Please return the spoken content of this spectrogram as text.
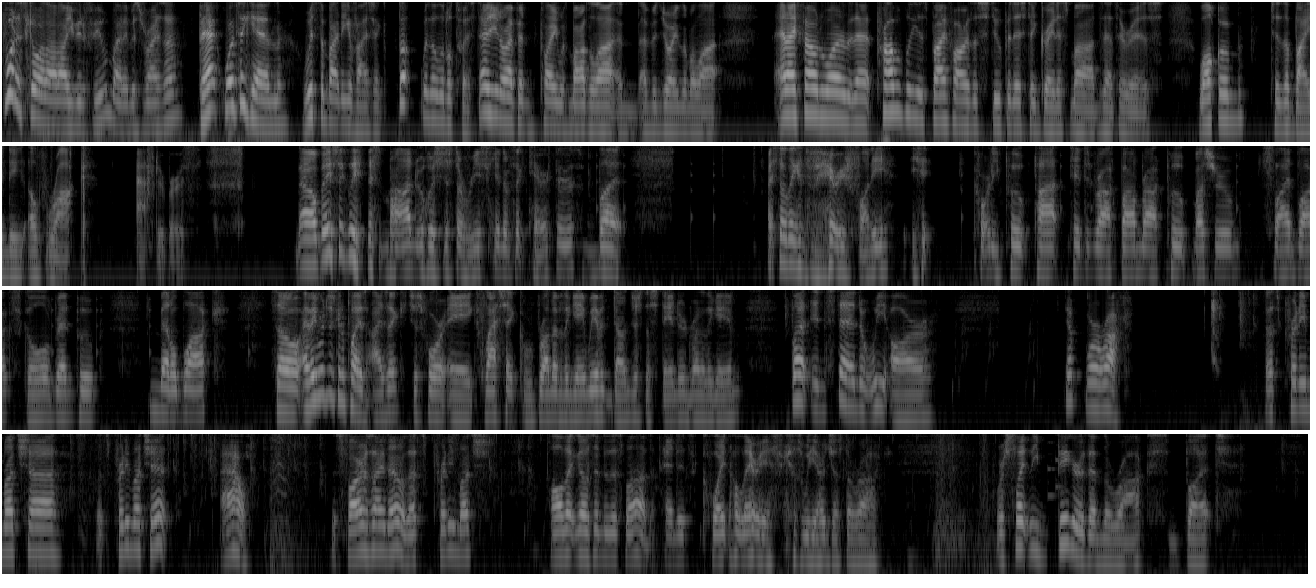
What is going on, all you beautiful people? My name is Rizia. Back once again with the Binding of Isaac, but with a little twist. As you know, I've been playing with mods a lot, and I've been enjoying them a lot. And I found one that probably is by far the stupidest and greatest mod that there is. Welcome to the Binding of Rock Afterbirth. Now, basically, this mod was just a reskin of the characters, but I still think it's very funny. Corny poop, pot, tinted rock, bomb rock, poop, mushroom, slide block, skull, red poop, metal block. So I think we're just gonna play as Isaac just for a classic run of the game. We haven't done just a standard run of the game, but instead we are. Yep, we're a rock. That's pretty much. uh That's pretty much it. Ow. As far as I know, that's pretty much all that goes into this mod, and it's quite hilarious because we are just a rock. We're slightly bigger than the rocks, but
